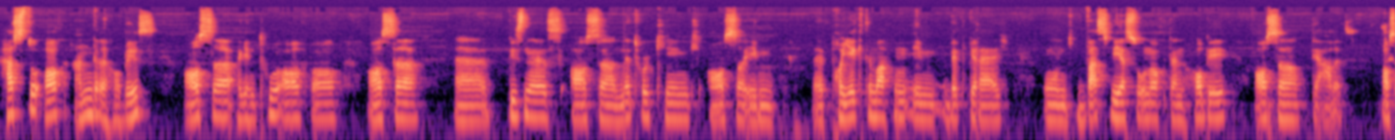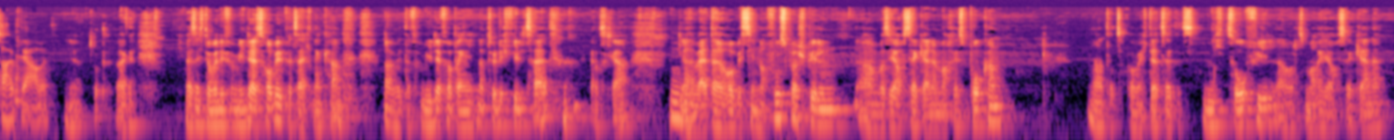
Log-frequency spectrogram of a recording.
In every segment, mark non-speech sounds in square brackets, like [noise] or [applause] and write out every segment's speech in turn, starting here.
hast du auch andere Hobbys außer Agenturaufbau, außer äh, Business, außer Networking, außer eben äh, Projekte machen im Webbereich? Und was wäre so noch dein Hobby außer der Arbeit, außerhalb der Arbeit? Ja, gute Frage. Ich weiß nicht, ob man die Familie als Hobby bezeichnen kann, aber mit der Familie verbringe ich natürlich viel Zeit, [laughs] ganz klar. Mhm. Ja, weitere Hobbys sind noch Fußball spielen. Ähm, was ich auch sehr gerne mache, ist Pokern. Ja, dazu komme ich derzeit jetzt nicht so viel, aber das mache ich auch sehr gerne.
